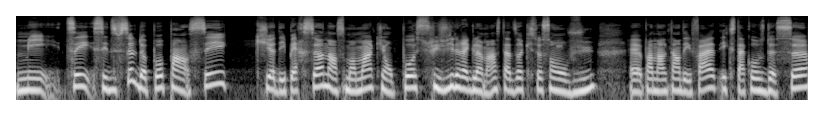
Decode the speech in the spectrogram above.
Mais, tu sais, c'est difficile de ne pas penser qu'il y a des personnes en ce moment qui n'ont pas suivi le règlement, c'est-à-dire qui se sont vues euh, pendant le temps des fêtes et que c'est à cause de ça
